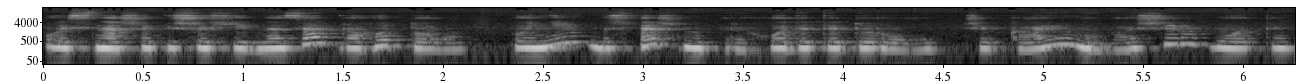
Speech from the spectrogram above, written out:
Ось наша пішохідна зебра готова. По ній безпечно переходити дорогу. Чекаю на ваші роботи.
